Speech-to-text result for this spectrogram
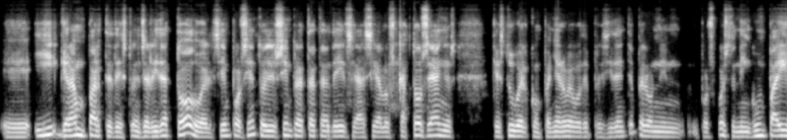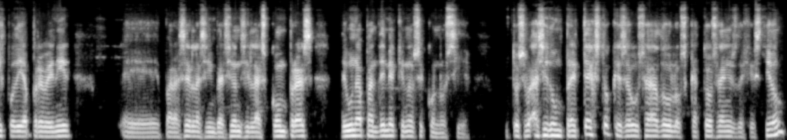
eh, y gran parte de esto, en realidad todo, el 100%, ellos siempre tratan de irse hacia los 14 años que estuvo el compañero nuevo de presidente, pero por supuesto ningún país podía prevenir eh, para hacer las inversiones y las compras de una pandemia que no se conocía. Entonces ha sido un pretexto que se ha usado los 14 años de gestión.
